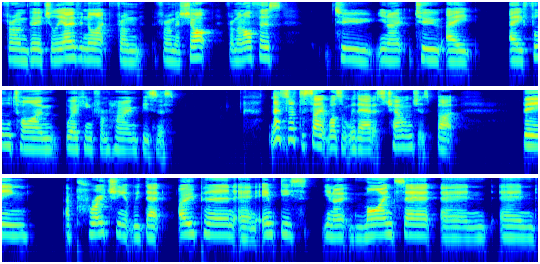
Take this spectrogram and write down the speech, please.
from virtually overnight from from a shop, from an office to, you know, to a a full-time working from home business. That's not to say it wasn't without its challenges, but being approaching it with that open and empty, you know, mindset and and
